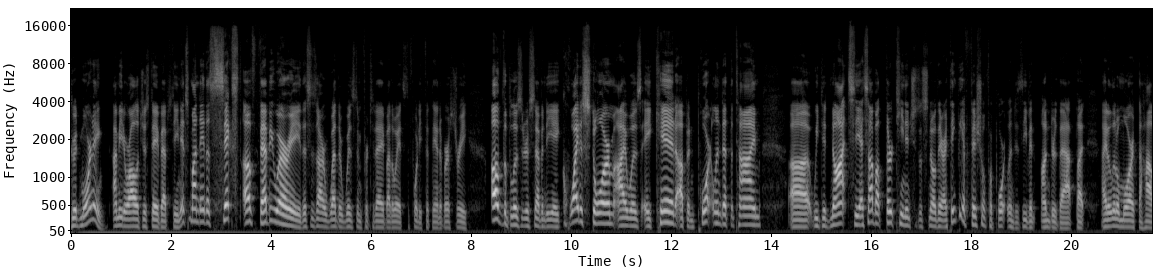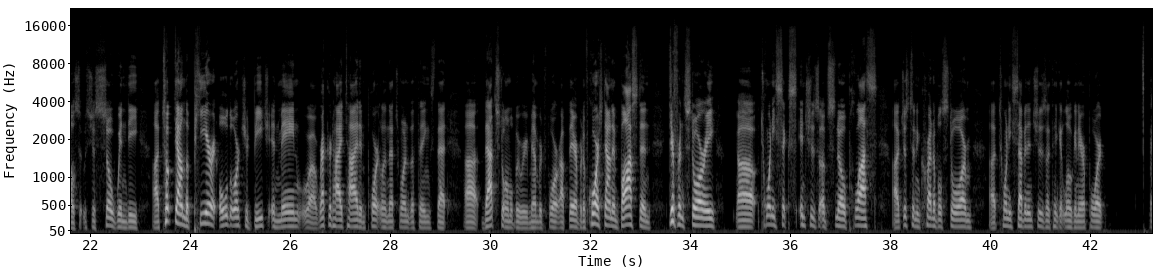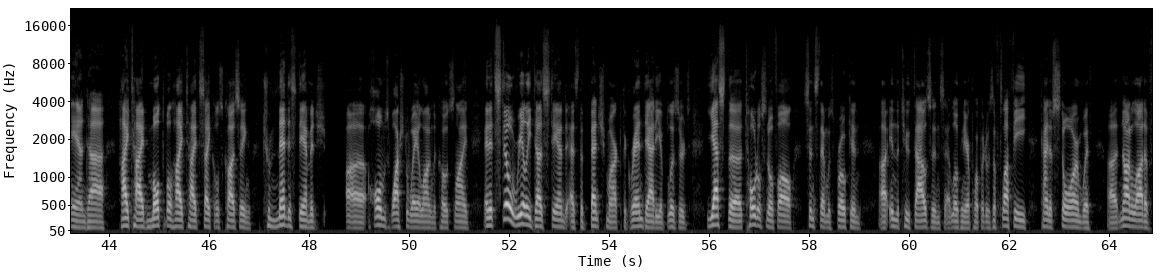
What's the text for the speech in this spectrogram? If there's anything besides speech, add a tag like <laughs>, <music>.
Good morning. I'm meteorologist Dave Epstein. It's Monday, the 6th of February. This is our weather wisdom for today. By the way, it's the 45th anniversary of the Blizzard of 78. Quite a storm. I was a kid up in Portland at the time. Uh, we did not see, I saw about 13 inches of snow there. I think the official for Portland is even under that, but I had a little more at the house. It was just so windy. Uh, took down the pier at Old Orchard Beach in Maine, uh, record high tide in Portland. That's one of the things that uh, that storm will be remembered for up there. But of course, down in Boston, different story. Uh, 26 inches of snow plus, uh, just an incredible storm. 27 inches, I think, at Logan Airport. And high tide, multiple high tide cycles causing tremendous damage. Uh, homes washed away along the coastline, and it still really does stand as the benchmark, the granddaddy of blizzards. Yes, the total snowfall since then was broken uh, in the 2000s at Logan Airport, but it was a fluffy kind of storm with uh, not a lot of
